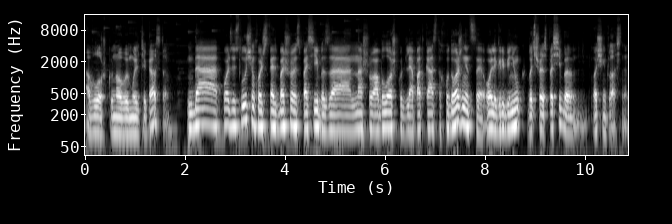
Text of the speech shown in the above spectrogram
обложку новую мультикаста. Да, пользуясь случаем, хочется сказать большое спасибо за нашу обложку для подкаста художницы Оли Гребенюк. Большое спасибо, очень классно.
